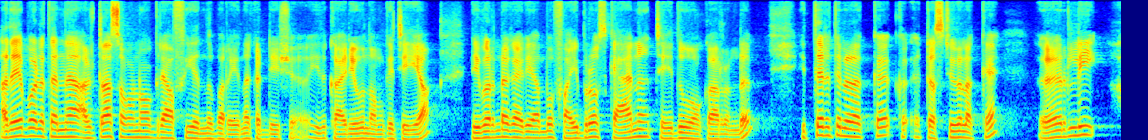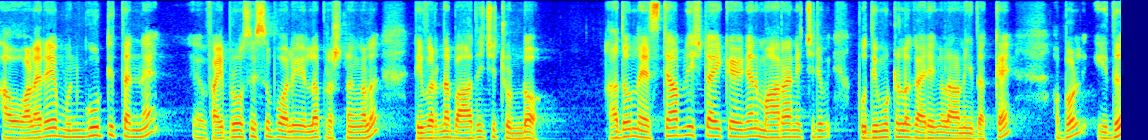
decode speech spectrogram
അതേപോലെ തന്നെ അൾട്രാസോണോഗ്രാഫി എന്ന് പറയുന്ന കണ്ടീഷൻ ഇത് കാര്യവും നമുക്ക് ചെയ്യാം. ലിവറിന്റെ കാര്യമാകുമ്പോൾ ഫൈബ്രോ സ്കാന് ചെയ്തു നോക്കാറുണ്ട്. ഇത്തരത്തിലൊക്കെ ടെസ്റ്റുകളൊക്കെ ഏർലി വളരെ മുൻകൂട്ടി തന്നെ ഫൈബ്രോസിസ് പോലെയുള്ള പ്രശ്നങ്ങൾ ലിവറിനെ ബാധിച്ചിട്ടുണ്ടോ? അതൊന്ന് എസ്റ്റാബ്ലിഷ്ഡ് ആയി കഴിഞ്ഞാൽ മാറാൻ ഇച്ചിരി ബുദ്ധിമുട്ടുള്ള കാര്യങ്ങളാണ് ഇതൊക്കെ. അപ്പോൾ ഇത്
